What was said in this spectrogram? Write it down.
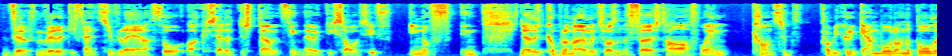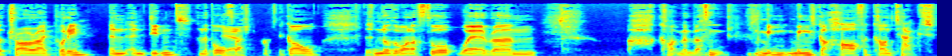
from Villa defensively, and I thought, like I said, I just don't think they were decisive enough. In you know, there's a couple of moments wasn't the first half when Konsa probably could have gambled on the ball that Traore put in and, and didn't, and the ball Yeah. flashed across the goal. There's another one I thought where um, I can't remember. I think Ming, Ming's got half a contact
